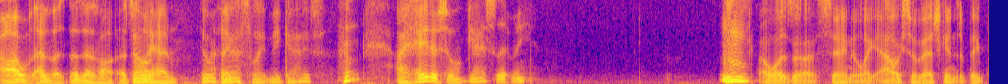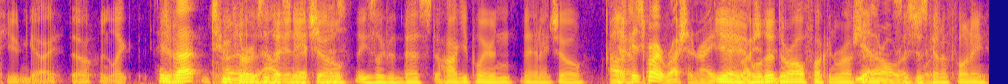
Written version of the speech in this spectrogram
Oh, that was, that's, that's all. That's all I Don't- had. I Don't think. gaslight me, guys. I hate it so gaslit me. I was uh, saying that like Alex Ovechkin's a big Putin guy, though, and like Who's you know, that? Two thirds of the Alex NHL. He's like the best hockey player in the NHL. Oh, because he's probably Russian, right? Yeah, He's yeah. Well, they're, they're all fucking Russian. Yeah, they're all so It's Russian just kind of funny.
